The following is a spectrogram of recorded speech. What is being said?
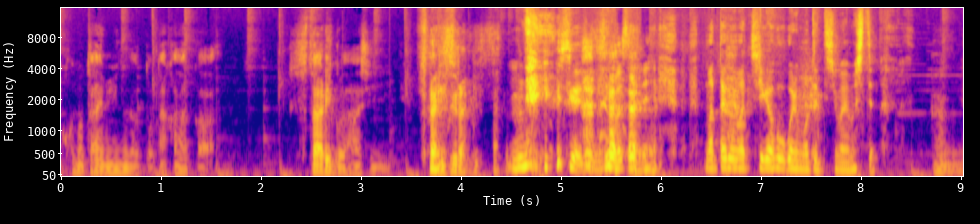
このタイミングだとなかなかスターリングの話になりづらいです。ねすいませんね。全く違う方向に持ってってしまいました。うん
